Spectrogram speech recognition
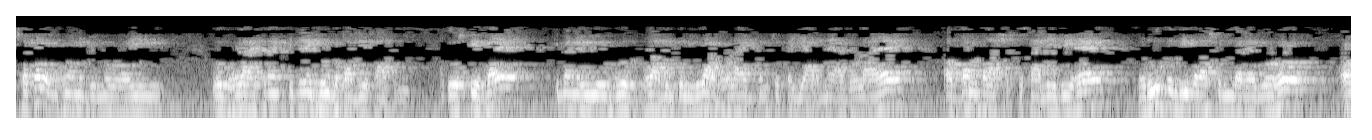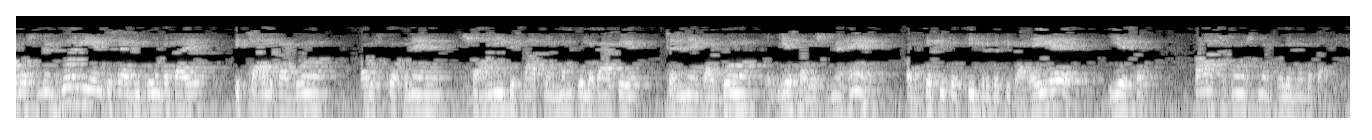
सकल भुवन विमोही वो घोड़ा इतने इतने गुण बता दिए साथ में। तो उसके वय कि मैंने वो घोड़ा, बिल्कुल युवा घोड़ा एकदम से तैयार, नया घोड़ा है। और बल बड़ा शक्तिशाली भी है, रूप भी बड़ा सुंदर है वो। हो और उसमें गुण भी है, जैसे अभी गुण बताए कि चाल का गुण और उसको अपने स्वामी के साथ में मन को लगा के चलने का गुण, ये सब उसमें है। और गति तो तीव्र गति का है ही है। ये सब पाँच गुण उसमें घोड़े में बता दिए।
